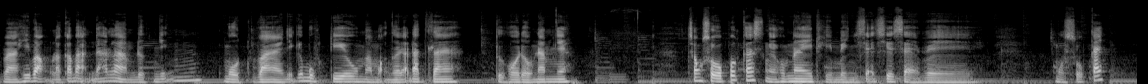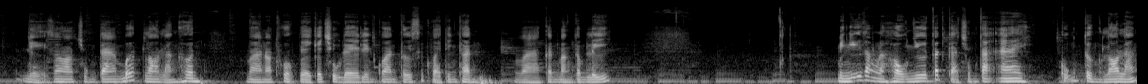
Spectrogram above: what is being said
Và hy vọng là các bạn đã làm được những một vài những cái mục tiêu mà mọi người đã đặt ra từ hồi đầu năm nha. Trong số podcast ngày hôm nay thì mình sẽ chia sẻ về một số cách để cho chúng ta bớt lo lắng hơn và nó thuộc về cái chủ đề liên quan tới sức khỏe tinh thần và cân bằng tâm lý. Mình nghĩ rằng là hầu như tất cả chúng ta ai cũng từng lo lắng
